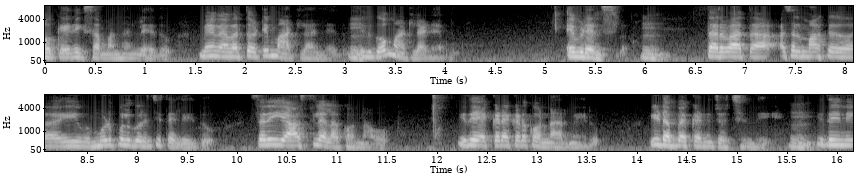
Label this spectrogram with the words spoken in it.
ఓకే నీకు సంబంధం లేదు. మేము ఎవరితోటి మాట్లాడలేదు. ఇదిగో మాట్లాడాము. ఎవిడెన్స్లో ఉమ్, తర్వాత అసలు మాకు ఈ ముడుపుల గురించి తెలియదు సరే ఈ ఆస్తులు ఎలా కొన్నావు? ఇది ఎక్కడెక్కడ కొన్నారు మీరు? ఈ డబ్బు ఎక్కడి నుంచి వచ్చింది? ఇది నీ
